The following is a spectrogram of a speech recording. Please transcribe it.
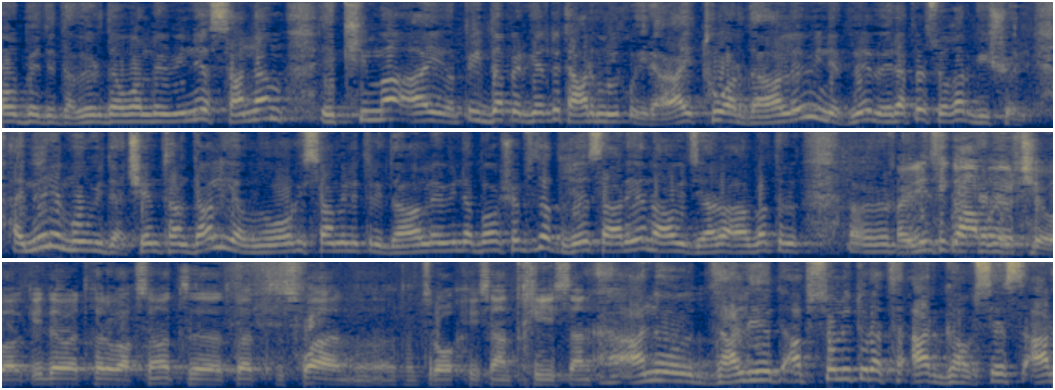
გაუბედე და ვერ დავალევინე სანამ ექიმა აი პირდაპირ გეტყვით არ მიყვირა. აი თუ არ დაალევინებ მე ვერაფერს ვეღარ გიშველი. აი მე მოვიდა ჩემთან დალია 2-3 ლიტრი დაალევინა ბავშვებს და დღეს არიან ავიცი არა ალბათ აი ისი გამოერჩევა კიდევ ერთხელ ვახსენოთ თქვა სხვა ძროხის ან თხის ან ანუ ძალიან აბსოლუტურად არ გავს ეს არ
